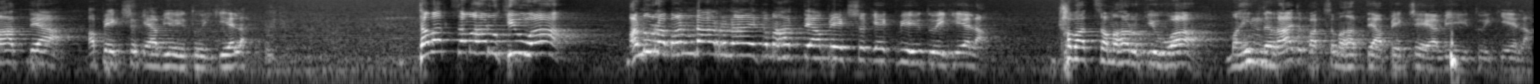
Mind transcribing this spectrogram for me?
මහත්තයා අපේක්ෂකයා විය යුතුයි කියලා. තවත් සමහරු කිව්වා අනුර බණ්ඩාරනායක මහත්තයා අපේක්ෂකයෙක් විය යුතුයි කියලා. තවත් සමහරු කිව්වා මහින්ද රාජපක්ෂ මහත්තයා අපේක්ෂකයා විය යුතුයි කියලා.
